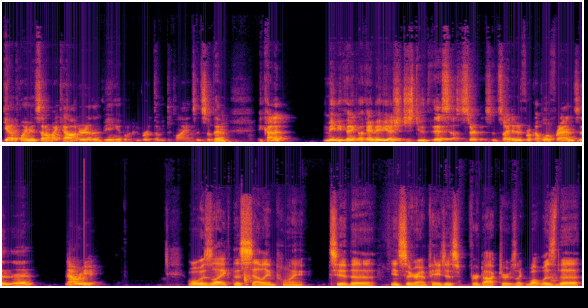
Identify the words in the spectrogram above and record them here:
get appointments set on my calendar and then being able to convert them into clients. And so then it kind of made me think, okay, maybe I should just do this as a service. And so I did it for a couple of friends and then now we're here. What was like the selling point to the Instagram pages for doctors? Like, what was the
